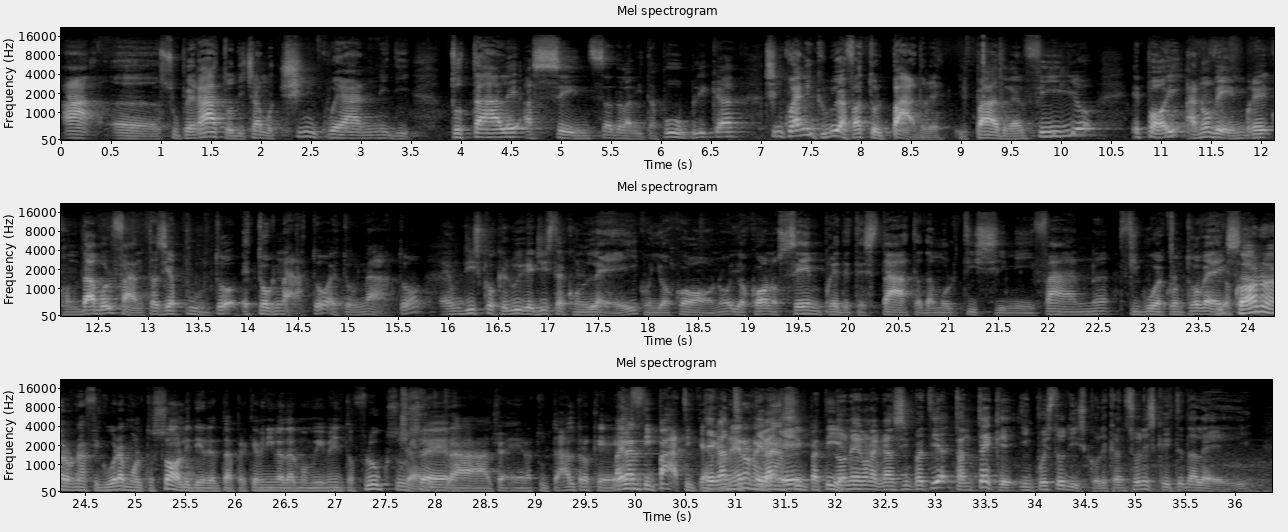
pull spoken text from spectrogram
ha, eh, superato, diciamo, cinque anni di totale assenza dalla vita pubblica, cinque anni in cui lui ha fatto il padre, il padre al figlio e poi a novembre con Double Fantasy appunto è tornato, è tornato, è un disco che lui registra con lei, con Yoko Ono, Yoko Ono sempre detestata da moltissimi fan, figura controversa. Yoko Ono era una figura molto solida in realtà perché veniva dal movimento Fluxus, Certo. era, cioè, era tutt'altro che... Ma era antipatica, era non anti- era una era- gran simpatia. Non era una gran simpatia, tant'è che in questo disco le canzoni scritte da lei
